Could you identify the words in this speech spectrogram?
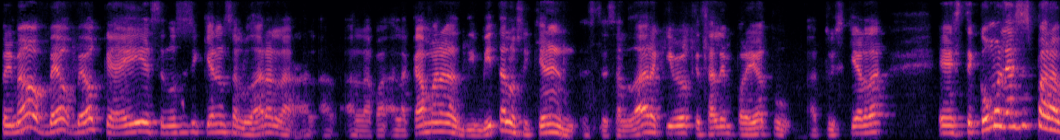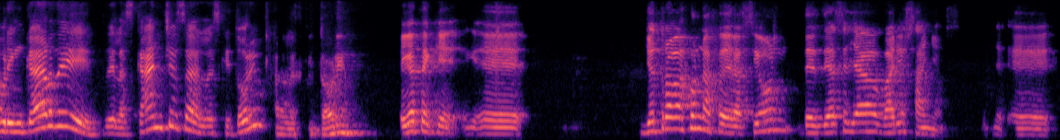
primero veo, veo que ahí, este, no sé si quieren saludar a la, a, la, a la, cámara, invítalos si quieren este, saludar. Aquí veo que salen por ahí a tu, a tu izquierda. Este, ¿Cómo le haces para brincar de, de las canchas al escritorio? Al escritorio. Fíjate que eh, yo trabajo en la federación desde hace ya varios años. Eh,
